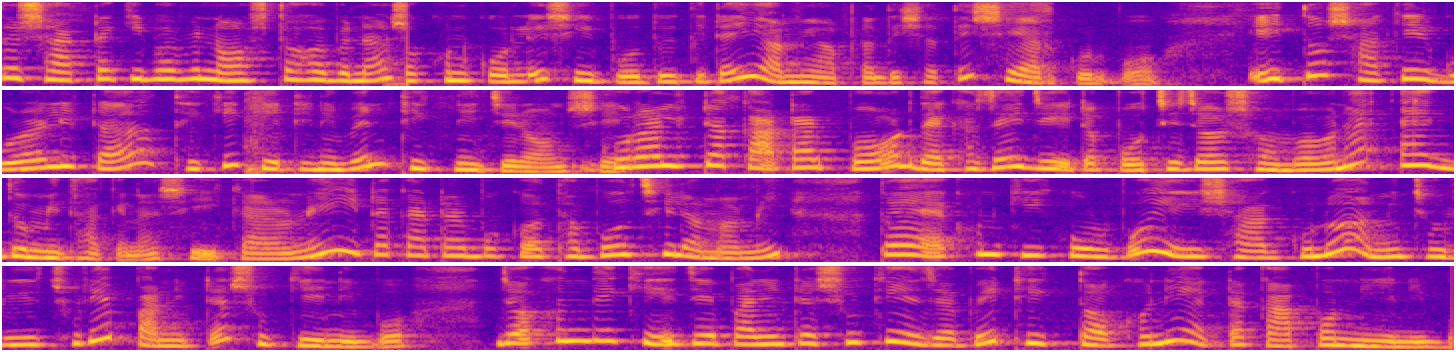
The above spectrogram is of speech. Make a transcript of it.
তো শাকটা কীভাবে নষ্ট হবে না তখন করলে সেই পদ্ধতিটাই আমি আপনাদের সাথে শেয়ার করব। এই তো শাকের গোড়ালিটা থেকে কেটে নেবেন ঠিক নিচের অংশে। গোড়ালিটা কাটার পর দেখা যায় যে এটা পচে যাওয়ার সম্ভাবনা একদমই থাকে না। সেই কারণেই এটা কাটার কথা বলছিলাম আমি। তো এখন কি করব এই শাকগুলো আমি ছড়িয়ে ছড়িয়ে পানিটা শুকিয়ে নিব। যখন দেখি যে পানিটা শুকিয়ে যাবে, ঠিক তখনই একটা কাপড় নিয়ে নিব।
